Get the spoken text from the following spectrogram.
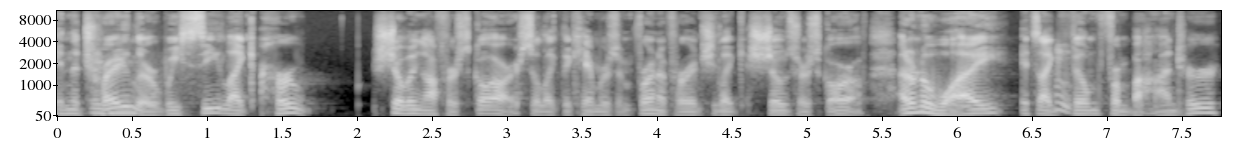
In the trailer, we see like her showing off her scar. So like the camera's in front of her and she like shows her scar off. I don't know why it's like filmed from behind her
